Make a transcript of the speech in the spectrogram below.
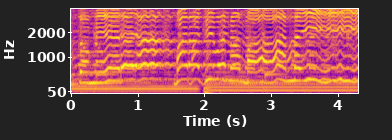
તમે રહ્યા મારા જીવનમાં નહીં.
